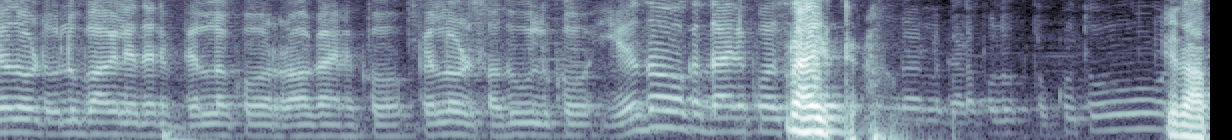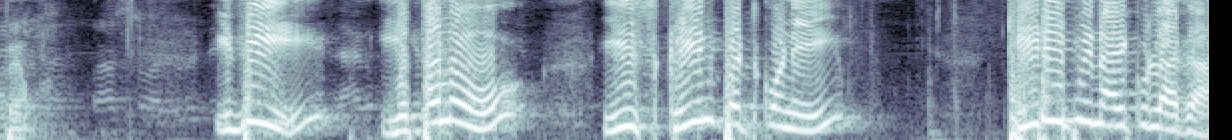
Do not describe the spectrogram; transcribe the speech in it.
ఏదో ఒకటి ఒళ్ళు బాగలేదని పిల్లకో రోగానికో పిల్లోడి చదువులకో ఏదో ఒక దానికోసం గడపలు తొక్కుతూ ఇది ఇతను ఈ స్క్రీన్ పెట్టుకొని టీడీపీ నాయకులాగా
